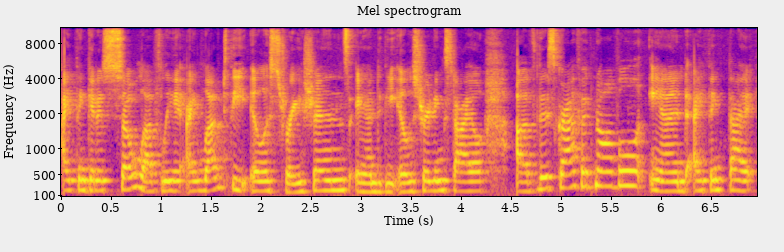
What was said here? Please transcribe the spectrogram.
I think it is so lovely. I loved the illustrations and the illustrating style of this graphic novel. And I think that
